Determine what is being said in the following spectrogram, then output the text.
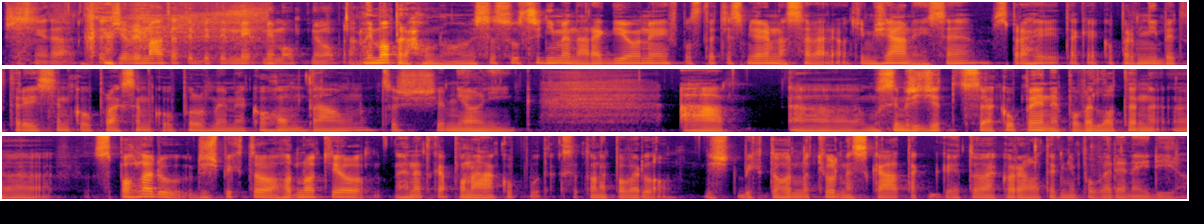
Přesně tak. Takže vy máte ty byty mimo, mimo Prahu. Mimo Prahu, no. My se soustředíme na regiony v podstatě směrem na sever. Jo. Tím, že já nejsem z Prahy, tak jako první byt, který jsem koupil, jak jsem koupil v mém jako hometown, což je Mělník. A Uh, musím říct, že to se jako úplně nepovedlo. Ten, uh, z pohledu, když bych to hodnotil hnedka po nákupu, tak se to nepovedlo. Když bych to hodnotil dneska, tak je to jako relativně povedený díl,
